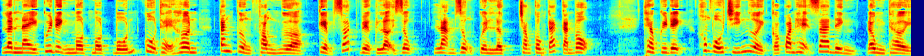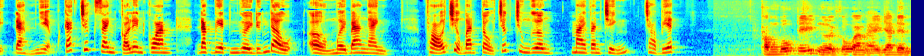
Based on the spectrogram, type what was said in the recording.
Lần này quy định 114 cụ thể hơn tăng cường phòng ngừa, kiểm soát việc lợi dụng, lạm dụng quyền lực trong công tác cán bộ. Theo quy định, không bố trí người có quan hệ gia đình đồng thời đảm nhiệm các chức danh có liên quan, đặc biệt người đứng đầu ở 13 ngành. Phó trưởng ban tổ chức Trung ương Mai Văn Chính cho biết. Không bố trí người có quan hệ gia đình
